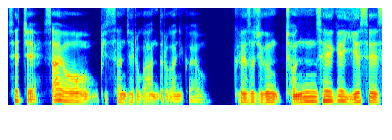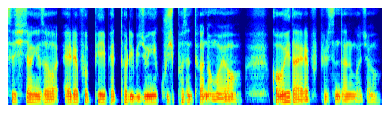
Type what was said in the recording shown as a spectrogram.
셋째, 싸요. 비싼 재료가 안 들어가니까요. 그래서 지금 전 세계 ESS 시장에서 LFP 배터리 비중이 90%가 넘어요. 거의 다 LFP를 쓴다는 거죠.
